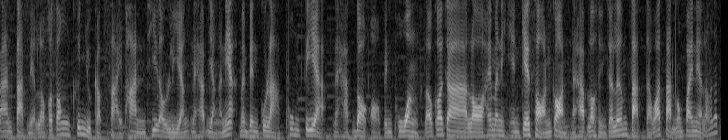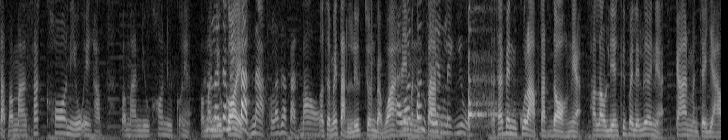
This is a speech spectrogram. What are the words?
การตัดเนี่ยเราก็ต้องขึ้นอยู่กับสายพันธุ์ที่เราเลี้ยงนะครับ อย่างอันเนี้ยมันเป็นกุหลาบพุ่มเตี้ยนะครับดอกออกเป็นพวง เราก็จะรอให้มันเห็นเกสรก่อนนะครับ เราถึงจะเริ่มตัดแต่ว่าตัดลงไปเนี่ยเราก็จะตัดประมาณสักข้อนิ้วเองครับประมาณนิ้วข้อนิ้วก้อยเนี่ยประมาคืณอเรานิ้วจะก้ไม่อย ตัดหนักเราจะตัดเบา เราจะไม่ตัดลึกจนแบบว่าเพราะให้ว่ามันต้นเขาสั้น ยังเล็กอยู่ แต่ถ้าเป็นกุหลาบตัดดอกเนี่ยพอเราเลี้ยงขึ้นไปเรื่อยๆเนี่ยก้านมันจะยาว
